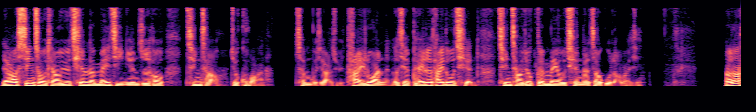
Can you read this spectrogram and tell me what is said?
然后辛丑条约签了没几年之后，清朝就垮了，撑不下去，太乱了，而且赔了太多钱，清朝就更没有钱来照顾老百姓。好了，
